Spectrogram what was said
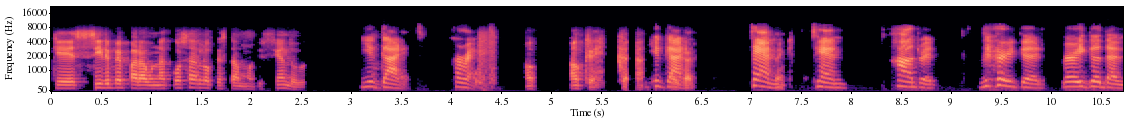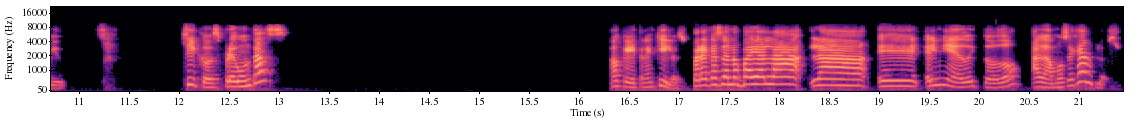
que sirve para una cosa lo que estamos diciendo. You got it. Correct. Ok, ya, You got got it. 10, Thank 10, 100. Very good. Very good, David. Chicos, ¿preguntas? Ok, tranquilos. Para que se nos vaya la, la, eh, el miedo y todo, hagamos ejemplos.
